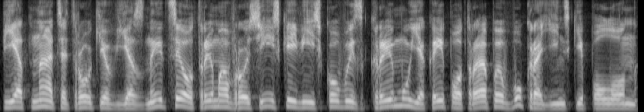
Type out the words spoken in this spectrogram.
15 років в'язниці отримав російський військовий з Криму, який потрапив в український полон.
